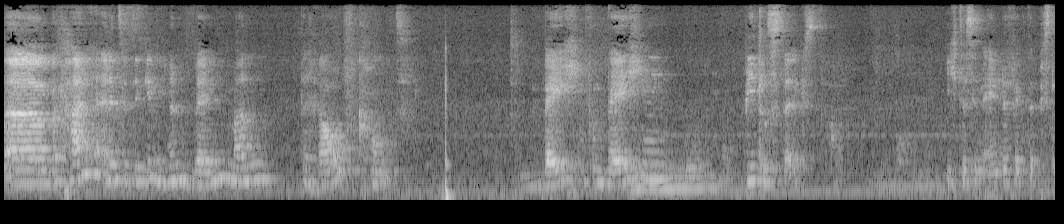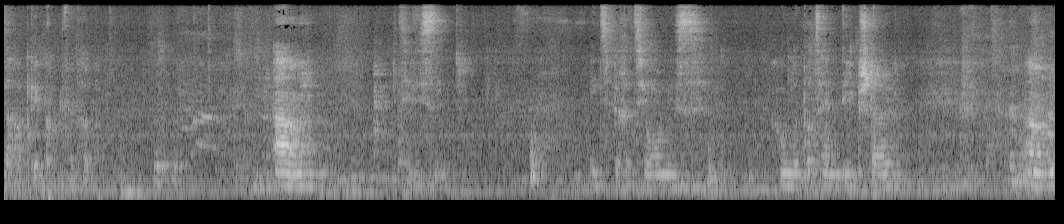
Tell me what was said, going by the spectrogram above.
äh, man kann eine CD gewinnen, wenn man darauf kommt, welch, von welchem Beatles-Text ich das im Endeffekt ein bisschen abgekupfert habe. Ähm, Sie wissen, Inspiration ist 100% Diebstahl. Ähm,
